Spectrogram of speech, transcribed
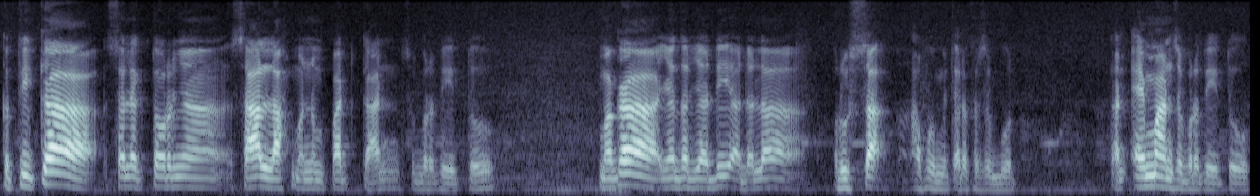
ketika selektornya salah menempatkan seperti itu maka yang terjadi adalah rusak avometer tersebut dan eman seperti itu.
